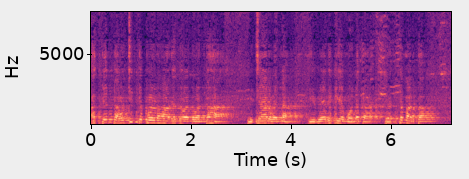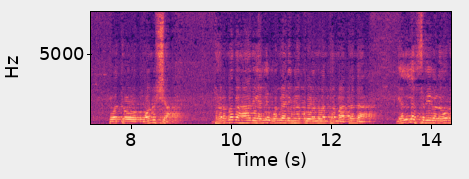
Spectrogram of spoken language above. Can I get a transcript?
ಅತ್ಯಂತ ಔಚಿತ್ಯಪೂರ್ಣವಾದದ್ದು ಅನ್ನುವಂತಹ ವಿಚಾರವನ್ನ ಈ ವೇದಿಕೆಯ ಮೂಲಕ ವ್ಯಕ್ತ ಮಾಡ್ತಾ ಇವತ್ತು ಮನುಷ್ಯ ಧರ್ಮದ ಹಾದಿಯಲ್ಲಿ ಮುನ್ನಡಿಬೇಕು ಅನ್ನುವಂಥ ಮಾತನ್ನ ಎಲ್ಲ ಶ್ರೀಗಳವರು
